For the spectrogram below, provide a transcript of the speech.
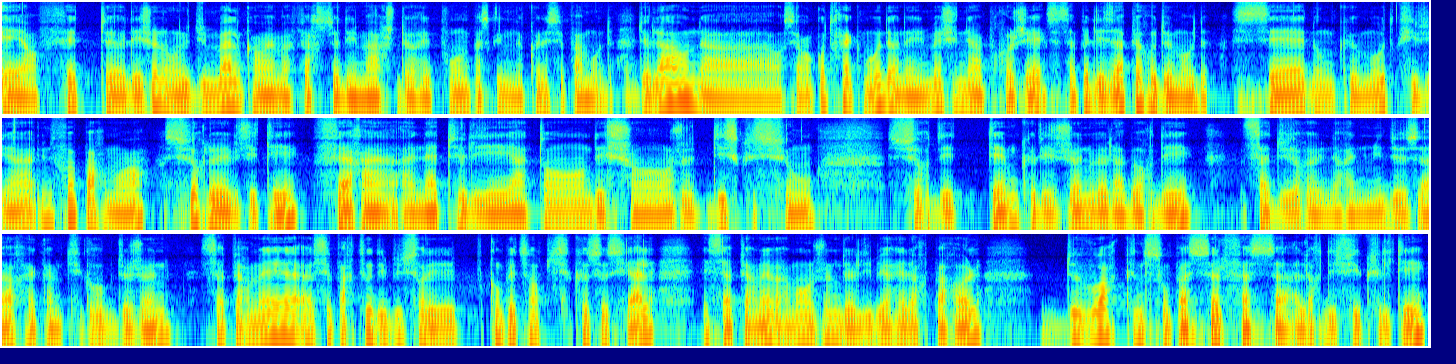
Et en fait, euh, les jeunes ont eu du mal quand même à faire cette démarche de répondre parce qu'ils ne connaissaient pas Maud. De là, on, a, on s'est rencontré avec Maud et on a imaginé un projet. Ça s'appelle les apéros de Maud. C'est donc Maud qui vient une fois par mois sur le FGT faire un, un atelier, un temps d'échange, de discussion sur des thèmes que les jeunes veulent aborder. Ça dure une heure et demie, deux heures avec un petit groupe de jeunes. Ça permet, euh, c'est parti au début sur les compétences psychosociales et ça permet vraiment aux jeunes de libérer leurs paroles, de voir qu'ils ne sont pas seuls face à leurs difficultés.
